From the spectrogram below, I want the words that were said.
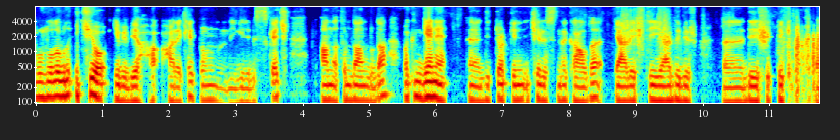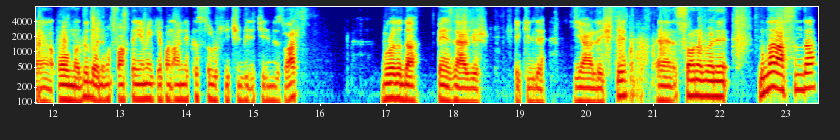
buzdolabını itiyor gibi bir ha- hareket. Bununla ilgili bir sketch anlatımdan bu da. Bakın gene e, dikdörtgenin içerisinde kaldı. Yerleştiği yerde bir e, değişiklik e, olmadı. Böyle mutfakta yemek yapan anne kız sorusu için bir ikilimiz var. Burada da benzer bir şekilde yerleşti. E, sonra böyle bunlar aslında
